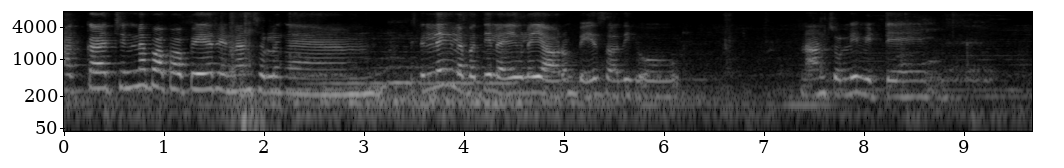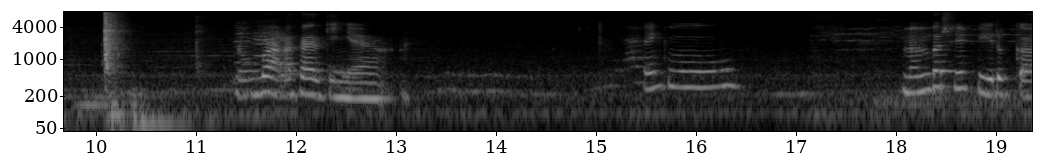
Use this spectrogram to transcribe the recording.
அக்கா சின்ன பாப்பா பேர் என்னன்னு சொல்லுங்க. பிள்ளைகளை பத்தி லைவ்ல யாரும் பேசாதீங்கோ. நான் சொல்லி விட்டேன். ரொம்ப அழகா இருக்கீங்க. தேங்க்யூ மெம்பர்ஷிப் இருக்கா?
